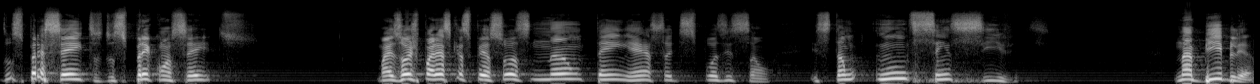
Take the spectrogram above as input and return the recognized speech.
dos preceitos, dos preconceitos. Mas hoje parece que as pessoas não têm essa disposição, estão insensíveis. Na Bíblia,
